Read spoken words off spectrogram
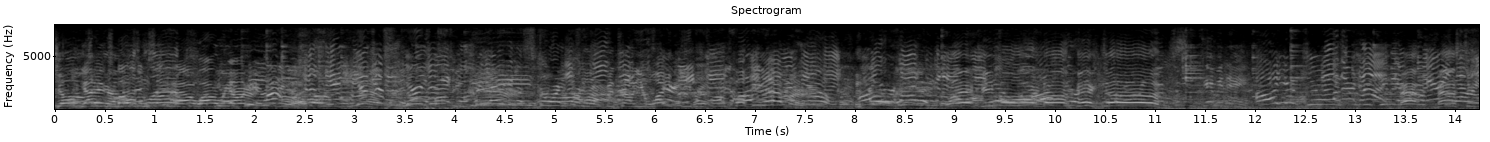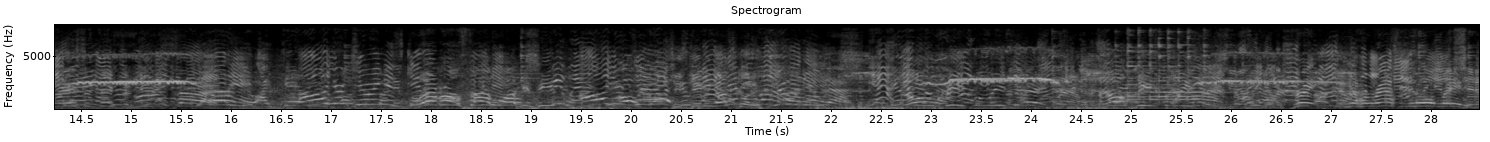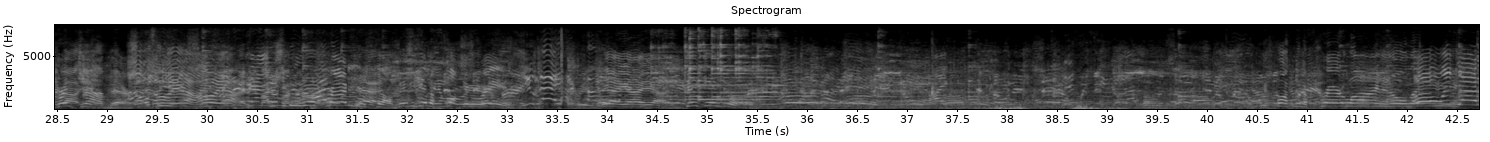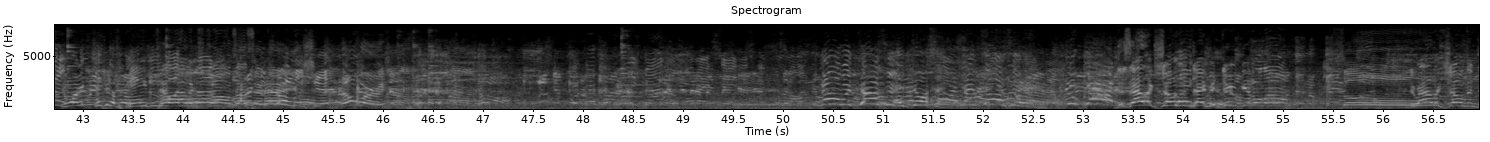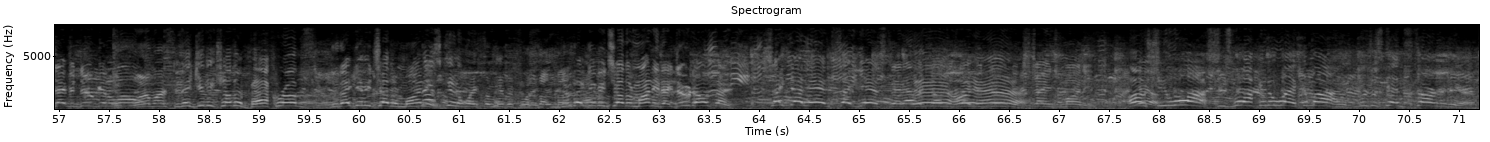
Jones You gotta expose meth them somehow. Why are we all here anyway? You're just, you're just creating a story for I've been telling you white people for fucking ever. White people are not victims. All you're doing no, they're not. Ma- master race and victim, you decide. I. All you're doing is giving Liberals, stop footage. walking people. All you're doing She's giving us footage. You do that. Yeah. No peace policing. No peace policing. Great. You harassed an old lady. Great job there. Oh yeah, oh yeah. You should be real proud of yourself. Maybe get a fucking raise. You guys are coming. Yeah, yeah, yeah. Dig into it. You fuck with a prayer line, an old lady. Oh, we got it. You want to We take got a baby Tell while you're Alex at Jones? I said, hey. Don't worry. It doesn't really matter what I say. No, it doesn't. It doesn't. It doesn't. You got it. Does Alex Jones and David you. Duke get along? So. Do Alex Jones and David Duke get along? Do they give each other back rubs? Do they give each other money? Let's get away from here before something. Do they give each other money? They do, don't they? Shake that head and say yes that Alex Yeah, Jones and oh, David yeah. Duke exchange money. Oh, Yeah. she lost. She's walking away. Come on. We're just getting started here.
